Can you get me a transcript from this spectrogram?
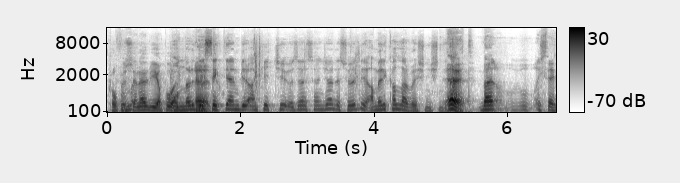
Profesyonel bir yapı var. Onları Evet. destekleyen bir anketçi Özel Sencer de söyledi. Amerikalılar var işin içinde. Evet ben işte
